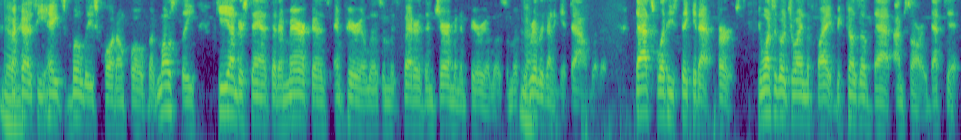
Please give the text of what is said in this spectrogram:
yeah. because he hates bullies, quote unquote. But mostly, he understands that America's imperialism is better than German imperialism if yeah. we're really going to get down with it. That's what he's thinking at first. He wants to go join the fight because of that. I'm sorry, that's it.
